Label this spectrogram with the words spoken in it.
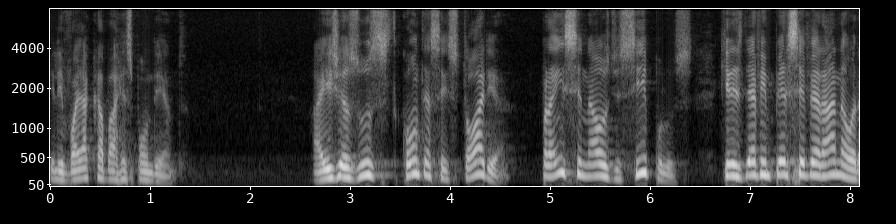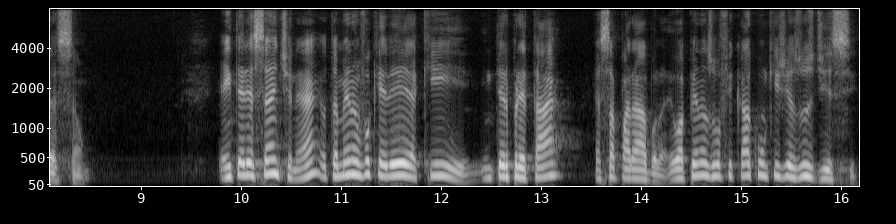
ele vai acabar respondendo. Aí Jesus conta essa história para ensinar os discípulos que eles devem perseverar na oração. É interessante, né? Eu também não vou querer aqui interpretar essa parábola. Eu apenas vou ficar com o que Jesus disse.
